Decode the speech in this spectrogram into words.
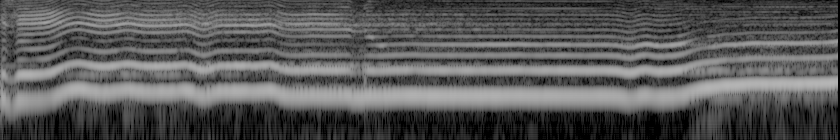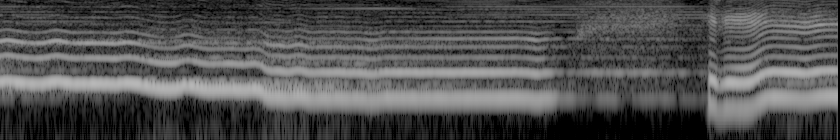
Renu. Renu.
